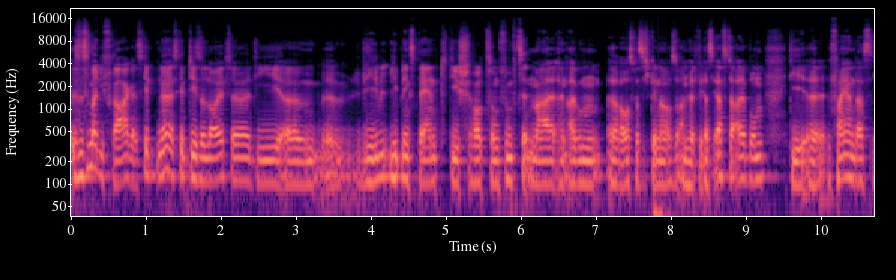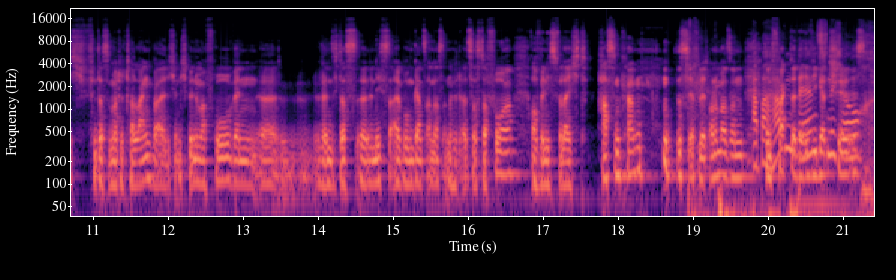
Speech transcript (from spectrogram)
es ist immer die Frage. Es gibt, ne, es gibt diese Leute, die ähm, äh, die Lieblingsband, die schaut zum 15. Mal ein Album äh, raus, was sich genauso anhört wie das erste Album. Die äh, feiern das. Ich finde das immer total langweilig und ich bin immer froh, wenn äh, wenn sich das äh, nächste Album ganz anders anhört als das davor, auch wenn ich es vielleicht hassen kann. das ist ja vielleicht auch nochmal so ein, so ein Faktor, der irgendwie ganz chill auch, ist.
